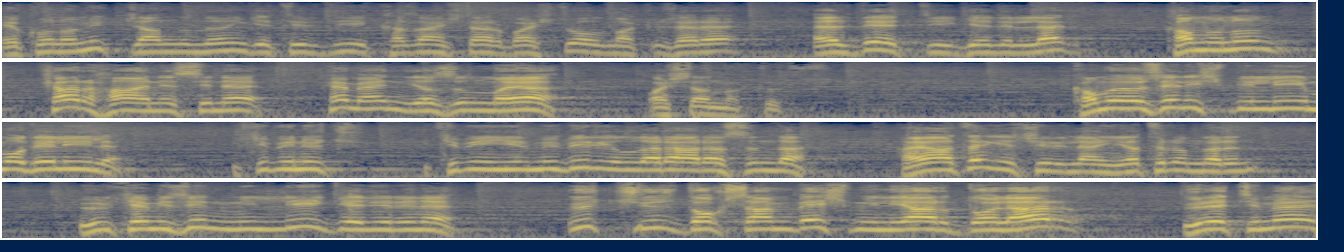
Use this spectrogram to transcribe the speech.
ekonomik canlılığın getirdiği kazançlar başta olmak üzere elde ettiği gelirler kamunun kar hanesine hemen yazılmaya başlanmaktadır. Kamu özel işbirliği modeliyle 2003-2021 yılları arasında hayata geçirilen yatırımların ülkemizin milli gelirine 395 milyar dolar, üretime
